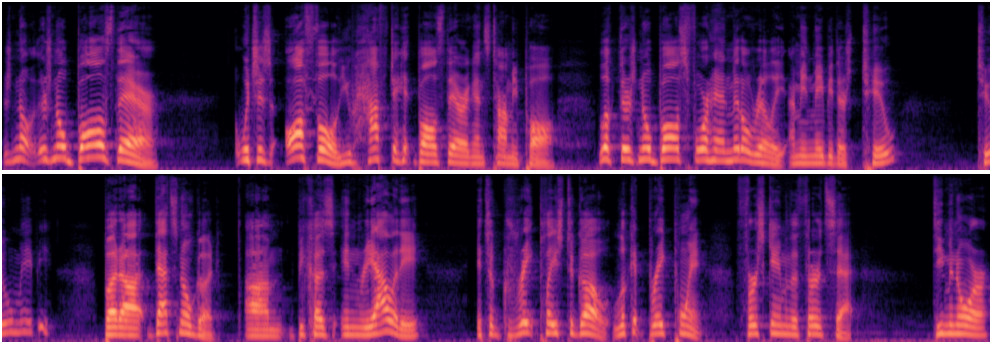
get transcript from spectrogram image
There's no there's no balls there, which is awful. You have to hit balls there against Tommy Paul. Look, there's no balls forehand middle really. I mean, maybe there's two, two maybe, but uh, that's no good um, because in reality, it's a great place to go. Look at Breakpoint. First game of the third set. de Minaur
